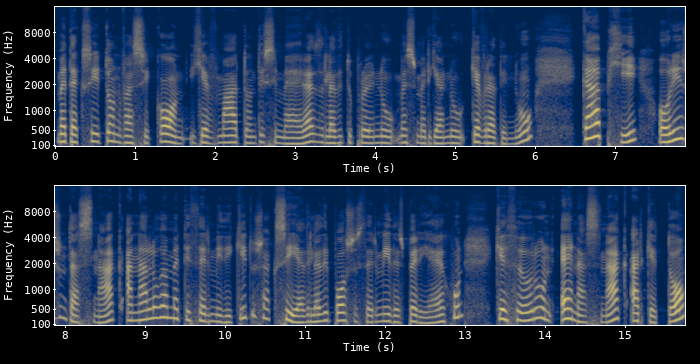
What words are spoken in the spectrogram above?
μεταξύ των βασικών γευμάτων της ημέρας, δηλαδή του πρωινού, μεσημεριανού και βραδινού. Κάποιοι ορίζουν τα σνακ ανάλογα με τη θερμιδική τους αξία, δηλαδή πόσες θερμίδες περιέχουν και θεωρούν ένα σνακ αρκετό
